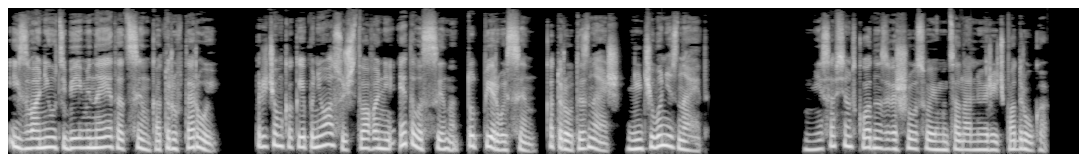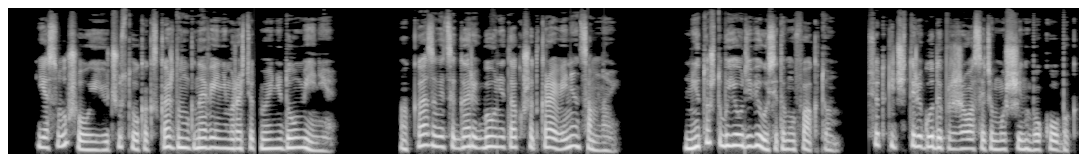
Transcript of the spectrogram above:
И звонил тебе именно этот сын, который второй, причем, как я поняла, о существовании этого сына, тот первый сын, которого ты знаешь, ничего не знает. Не совсем складно завершила свою эмоциональную речь подруга. Я слушала ее чувствовала, как с каждым мгновением растет мое недоумение. Оказывается, Гарик был не так уж откровенен со мной. Не то чтобы я удивилась этому факту. Все-таки четыре года прожила с этим мужчиной бок о бок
